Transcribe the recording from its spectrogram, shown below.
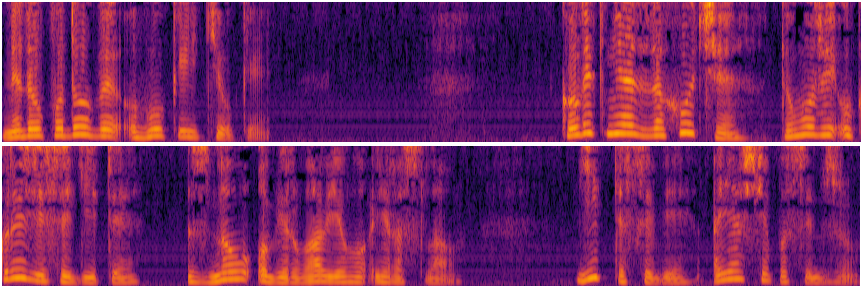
не до вподоби гуки й тюки. Коли князь захоче, то може й у кризі сидіти, знов обірвав його Ярослав. Їдьте собі, а я ще посиджу.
